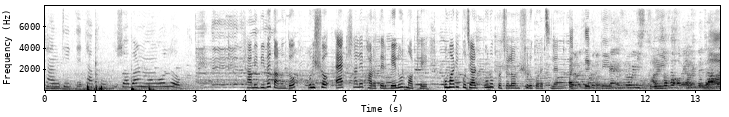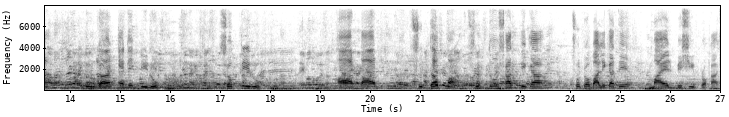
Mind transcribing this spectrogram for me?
শান্তিতে থাকুক সবার মঙ্গল হোক। স্বামী বিবেকানন্দ উনিশশো এক সালে ভারতের বেলুর মঠে কুমারী পূজার পুনঃপ্রচলন শুরু করেছিলেন। প্রত্যেকটি স্ত্রী, মা, দুর্গার এক একটি রূপ শক্তির রূপ। আর তার শুদ্ধাত্মা, শুদ্ধ সাত্বিকা ছোট বালিকাতে মায়ের বেশি প্রকাশ।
